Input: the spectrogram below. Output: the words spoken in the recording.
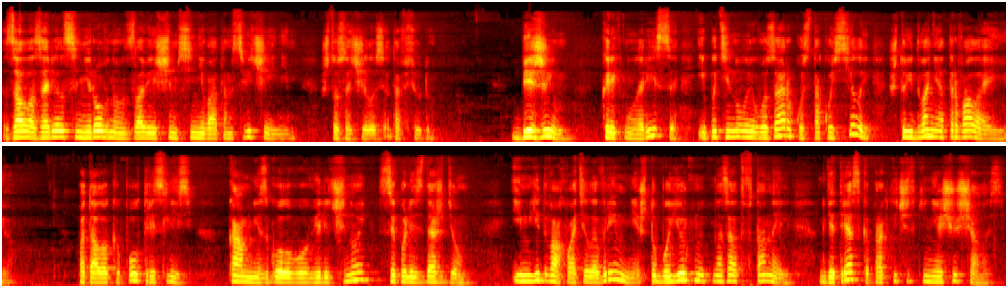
зал озарился неровным зловещим синеватым свечением, что сочилось отовсюду. «Бежим!» – крикнула Риса и потянула его за руку с такой силой, что едва не оторвала ее. Потолок и пол тряслись, камни с голову величиной сыпались дождем – им едва хватило времени, чтобы юркнуть назад в тоннель, где тряска практически не ощущалась.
